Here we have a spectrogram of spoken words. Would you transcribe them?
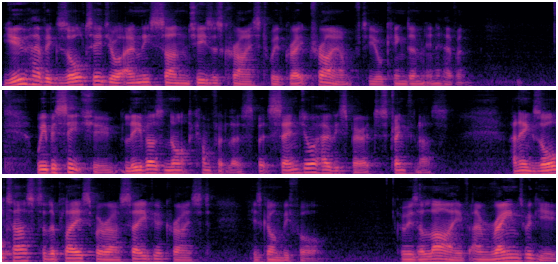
you have exalted your only Son, Jesus Christ, with great triumph to your kingdom in heaven. We beseech you, leave us not comfortless, but send your Holy Spirit to strengthen us and exalt us to the place where our Saviour Christ is gone before, who is alive and reigns with you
